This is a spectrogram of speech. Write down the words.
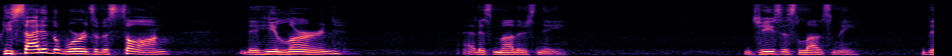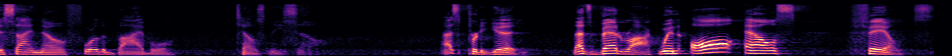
he cited the words of a song that he learned at his mother's knee. Jesus loves me. This I know, for the Bible tells me so. That's pretty good. That's bedrock. When all else fails,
